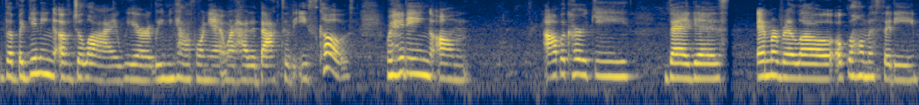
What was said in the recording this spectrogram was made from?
the beginning of July, we are leaving California and we're headed back to the East Coast. We're hitting um, Albuquerque, Vegas, Amarillo, Oklahoma City.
